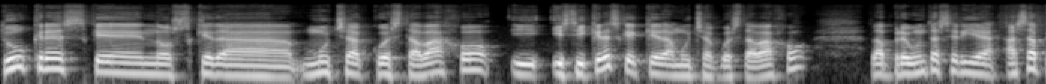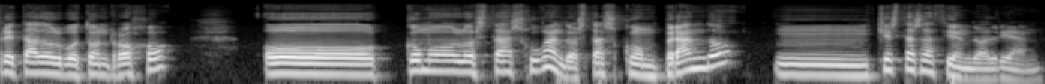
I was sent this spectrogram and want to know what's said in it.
¿Tú crees que nos queda mucha cuesta abajo? Y, si crees que queda mucha cuesta abajo, la pregunta sería, ¿has apretado el botón rojo? ¿O cómo lo estás jugando? ¿Estás comprando? Mm, ¿Qué estás haciendo, Adrián?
